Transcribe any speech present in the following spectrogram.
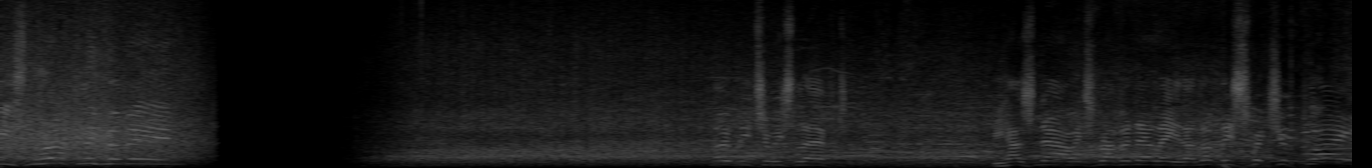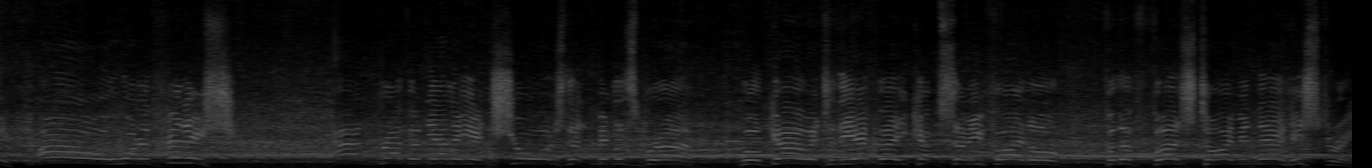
He's rattling them in. Nobody to his left. He has now, it's Ravanelli, the lovely switch of play. Oh, what a finish! And Ravanelli ensures that Middlesbrough will go into the FA Cup semi-final for the first time in their history.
